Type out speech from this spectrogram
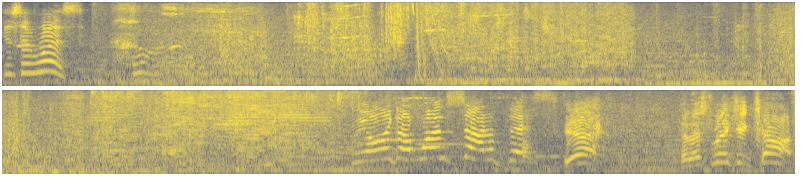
Yes, I was. we only got one shot of this. Yeah. Then let's make it count.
